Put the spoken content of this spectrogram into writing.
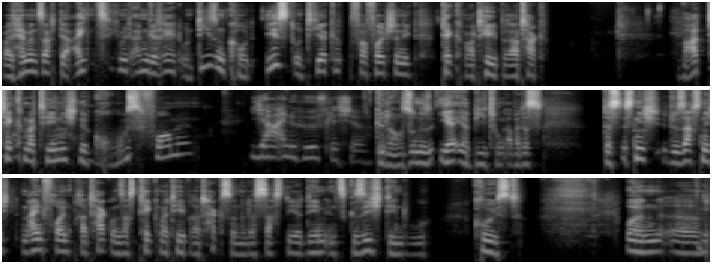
weil Hammond sagt, der einzige mit einem Gerät und diesem Code ist und hier vervollständigt Tekmate Bratak. War Tekmate nicht eine Grußformel? Ja, eine höfliche. Genau, so eine Ehrerbietung, aber das, das ist nicht, du sagst nicht mein Freund Bratak und sagst Tekmate Bratak, sondern das sagst du ja dem ins Gesicht, den du grüßt. Und äh,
